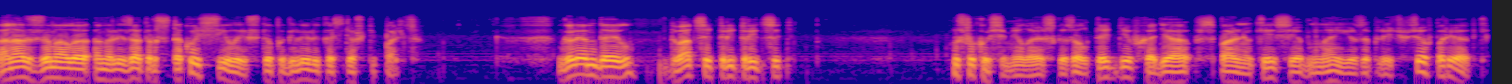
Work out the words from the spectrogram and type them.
Она сжимала анализатор с такой силой, что побелели костяшки пальцев. «Глендейл, 23.30». «Успокойся, милая», — сказал Тедди, входя в спальню Кейси и обнимая ее за плечи. «Все в порядке».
